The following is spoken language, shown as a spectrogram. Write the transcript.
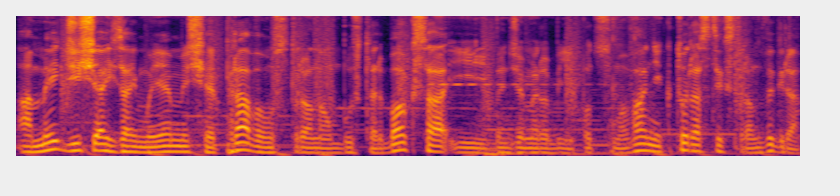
A my dzisiaj zajmujemy się prawą stroną Booster Boxa i będziemy robili podsumowanie, która z tych stron wygra.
